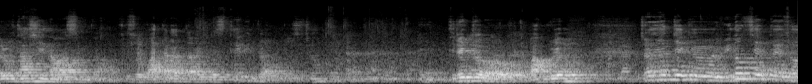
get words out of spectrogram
여러분 다시 나왔습니다. 그래서 왔다 갔다 이거 스텝인 줄 알고 계시죠? 네, 디렉터로 왔고요. 저는 현재 그 위너셉트에서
